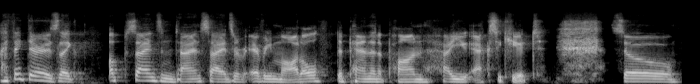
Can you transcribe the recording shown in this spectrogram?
I think there is like upsides and downsides of every model dependent upon how you execute. So,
